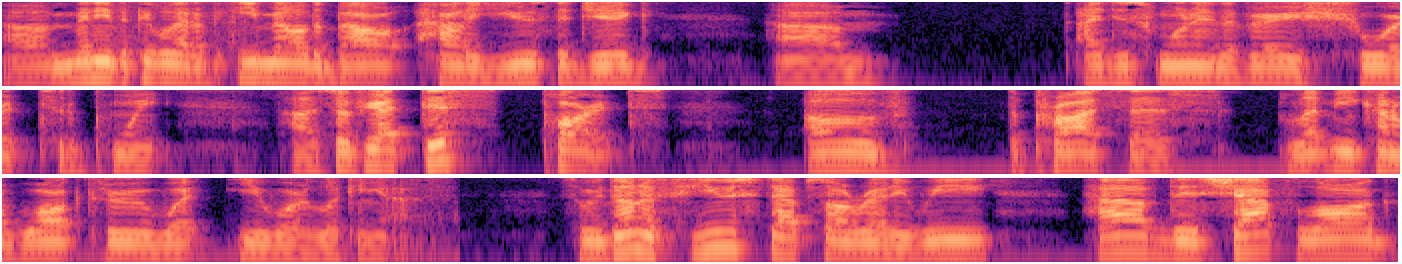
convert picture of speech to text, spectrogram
uh, many of the people that have emailed about how to use the jig, um, I just wanted a very short to the point. Uh, so if you're at this part of the process, let me kind of walk through what you are looking at. So we've done a few steps already. We have the shaft log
